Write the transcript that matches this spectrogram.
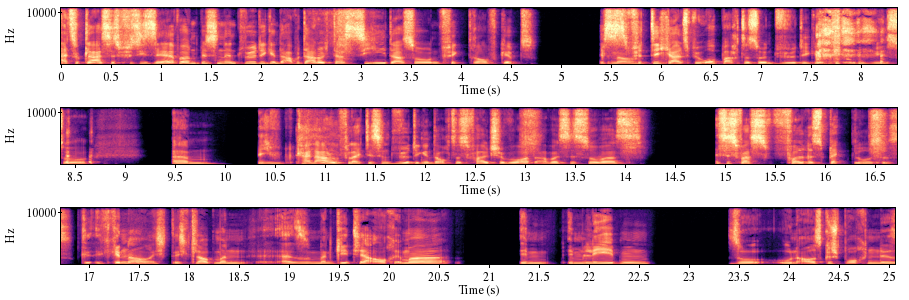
Also klar, es ist für sie selber ein bisschen entwürdigend, aber dadurch, dass sie da so einen Fick drauf gibt, ist genau. es für dich als Beobachter so entwürdigend irgendwie so. Ähm, ich, keine Ahnung, vielleicht ist entwürdigend auch das falsche Wort, aber es ist sowas. Es ist was voll Respektloses. G genau, ich, ich glaube, man, also man geht ja auch immer im, im Leben so unausgesprochene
